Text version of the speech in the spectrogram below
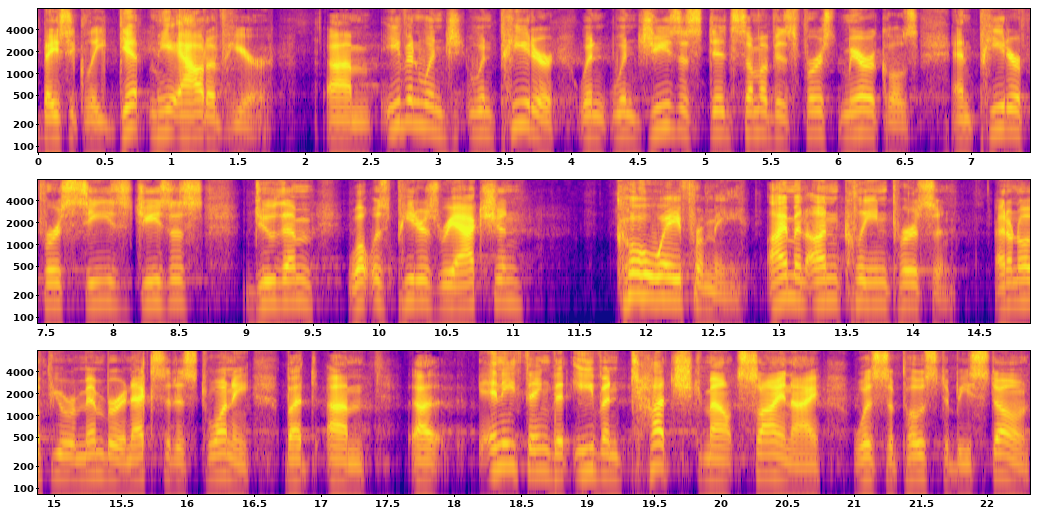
Basically, get me out of here. Um, even when, when Peter, when, when Jesus did some of his first miracles and Peter first sees Jesus do them, what was Peter's reaction? Go away from me. I'm an unclean person. I don't know if you remember in Exodus 20, but um, uh, anything that even touched Mount Sinai was supposed to be stoned.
